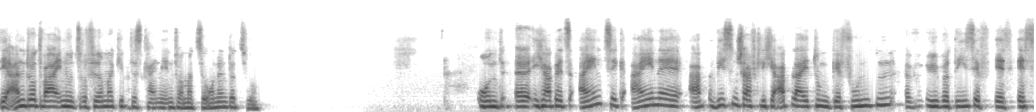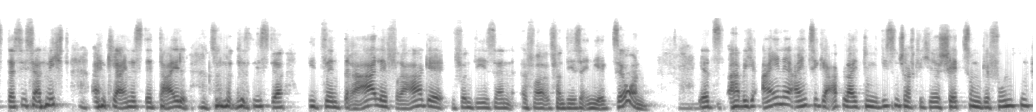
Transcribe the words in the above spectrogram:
Die Antwort war, in unserer Firma gibt es keine Informationen dazu. Und äh, ich habe jetzt einzig eine ab, wissenschaftliche Ableitung gefunden äh, über diese, es, es, das ist ja nicht ein kleines Detail, sondern das ist ja die zentrale Frage von, diesen, äh, von dieser Injektion. Jetzt habe ich eine einzige Ableitung, wissenschaftliche Schätzung gefunden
